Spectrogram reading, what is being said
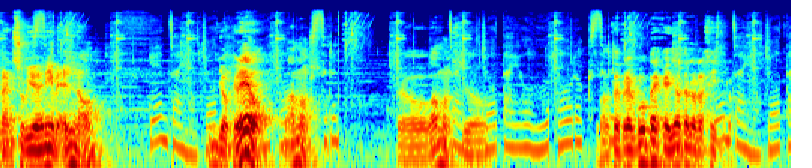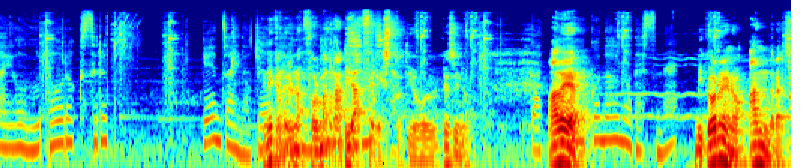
Me han subido de nivel, ¿no? Yo creo, vamos. Pero vamos, yo... No te preocupes que yo te lo registro. Tiene que haber una forma rápida de hacer esto, tío, porque si no... A ver... Bicornio no, Andras.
